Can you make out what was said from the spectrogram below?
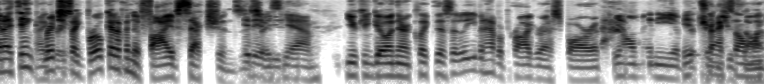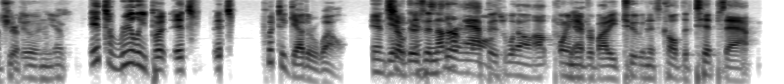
and I think I Rich agree. it's like broke it up into five sections. It so is, you, yeah. you can go in there and click this. It'll even have a progress bar of Yeah. how many of the It tracks on what you're doing. Yep. It's really put it's it's put together well. And Yeah, so there's another app as well. I'll point Yeah. everybody to, and it's called the Tips app.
